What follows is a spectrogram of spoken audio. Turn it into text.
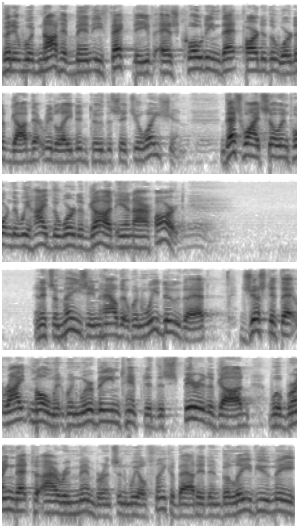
But it would not have been effective as quoting that part of the Word of God that related to the situation. That's why it's so important that we hide the Word of God in our heart. And it's amazing how that when we do that, just at that right moment when we're being tempted, the Spirit of God we'll bring that to our remembrance and we'll think about it and believe you me,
